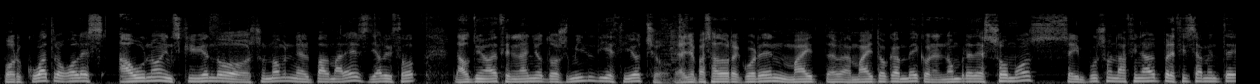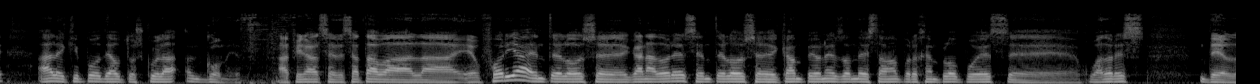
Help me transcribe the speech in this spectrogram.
por cuatro goles a uno, inscribiendo su nombre en el palmarés. Ya lo hizo la última vez en el año 2018. El año pasado, recuerden, Mike Okambe con el nombre de Somos se impuso en la final precisamente al equipo de Autoescuela Gómez. Al final se desataba la euforia entre los eh, ganadores, entre los eh, campeones, donde estaban, por ejemplo, pues eh, jugadores del,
